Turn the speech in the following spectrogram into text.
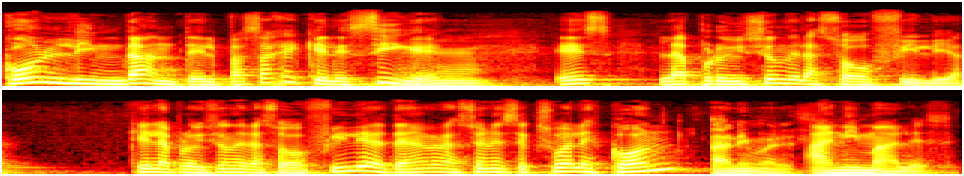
conlindante. El pasaje que le sigue Ujú. es la prohibición de la zoofilia. ¿Qué es la prohibición de la zoofilia? De tener relaciones sexuales con Animales. animales.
